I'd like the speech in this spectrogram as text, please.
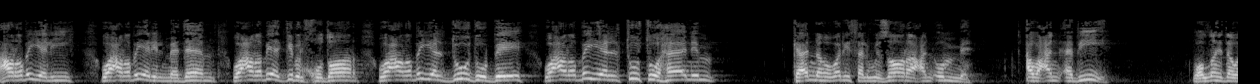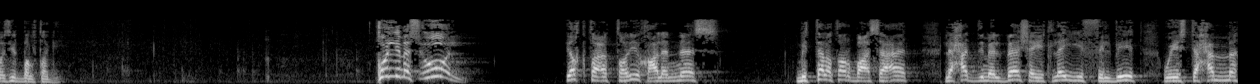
عربية ليه وعربية للمدام وعربية تجيب الخضار وعربية لدودو بيه وعربية لتوتو هانم. كأنه ورث الوزارة عن أمه أو عن أبيه. والله ده وزير بلطجي. كل مسؤول يقطع الطريق على الناس بالثلاث أربع ساعات لحد ما الباشا يتليف في البيت ويستحمى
